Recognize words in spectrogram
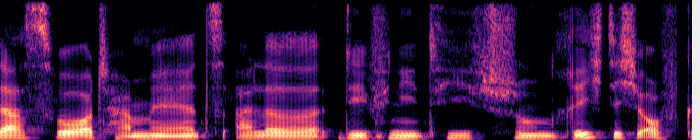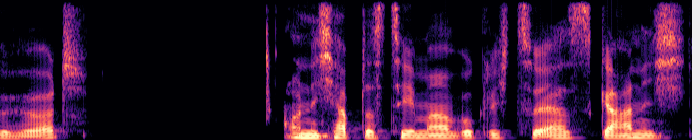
das Wort haben wir jetzt alle definitiv schon richtig oft gehört. Und ich habe das Thema wirklich zuerst gar nicht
